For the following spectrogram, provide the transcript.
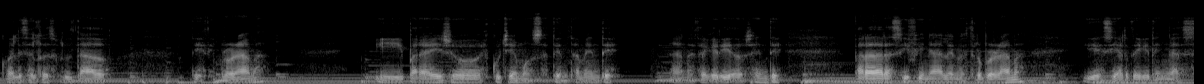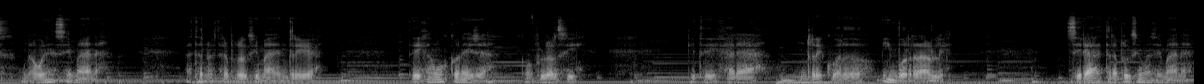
cuál es el resultado de este programa. Y para ello escuchemos atentamente a nuestra querida oyente para dar así final a nuestro programa y desearte que tengas una buena semana hasta nuestra próxima entrega. Te dejamos con ella, con Flor Sí, que te dejará un recuerdo imborrable. Será hasta la próxima semana.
